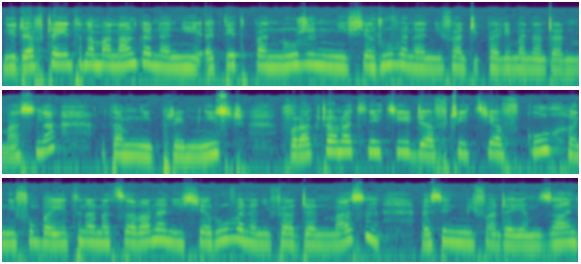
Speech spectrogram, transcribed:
Ny drafitra entina manangana ny teti-panorin' ny fiarovana ny fandriampahalemana an-dranomasina tamin' ny praiminisitra. Voarakitra ao anatin' ity drafitra ity avokoa ny fomba entina hanatsarana ny fiarovana ny fari-dranomasina sy ny mifandray amin' izany.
